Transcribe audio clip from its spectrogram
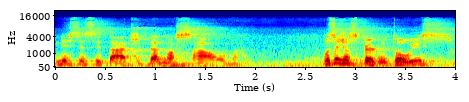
necessidade da nossa alma? Você já se perguntou isso?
